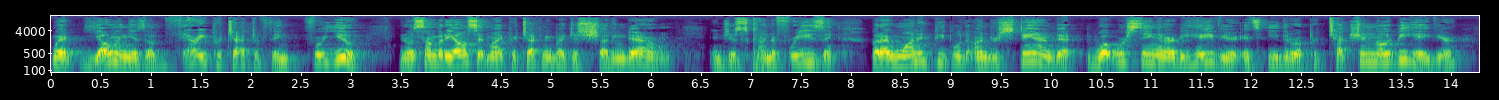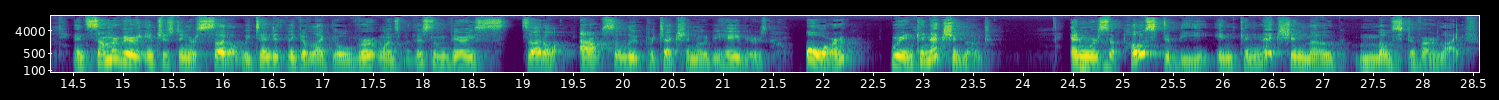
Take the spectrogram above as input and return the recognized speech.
went yelling is a very protective thing for you. You know somebody else it might protect me by just shutting down and just mm-hmm. kind of freezing. But i wanted people to understand that what we're seeing in our behavior it's either a protection mode behavior and some are very interesting or subtle. We tend to think of like the overt ones but there's some very subtle absolute protection mode behaviors, or we're in connection mode. And we're mm-hmm. supposed to be in connection mode most of our life.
